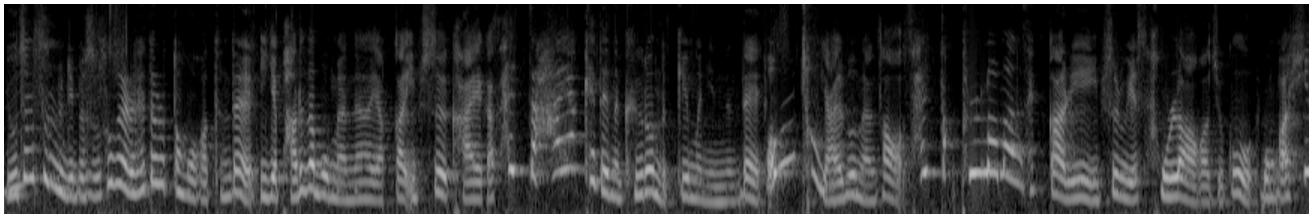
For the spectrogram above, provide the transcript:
요즘 쓰는 립에서 소개를 해드렸던 것 같은데 이게 바르다 보면은 약간 입술 가해가 살짝 하얗게 되는 그런 느낌은 있는데 엄청 얇으면서 살짝 플럼한 색깔이 입술 위에 싹 올라와가지고 뭔가 흰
